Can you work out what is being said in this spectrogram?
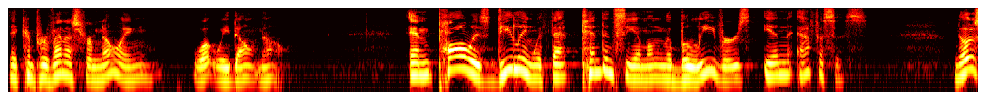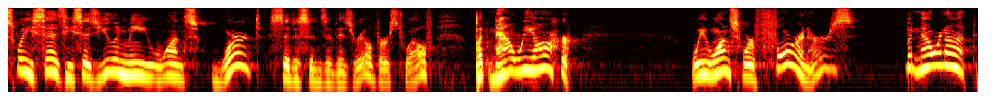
It can prevent us from knowing what we don't know. And Paul is dealing with that tendency among the believers in Ephesus. Notice what he says. He says, You and me once weren't citizens of Israel, verse 12, but now we are. We once were foreigners, but now we're not.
